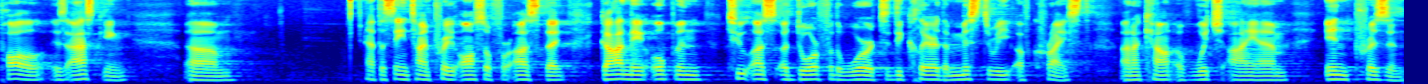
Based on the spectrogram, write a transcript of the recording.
Paul is asking, um, at the same time, pray also for us that God may open to us a door for the word to declare the mystery of Christ, on account of which I am in prison.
